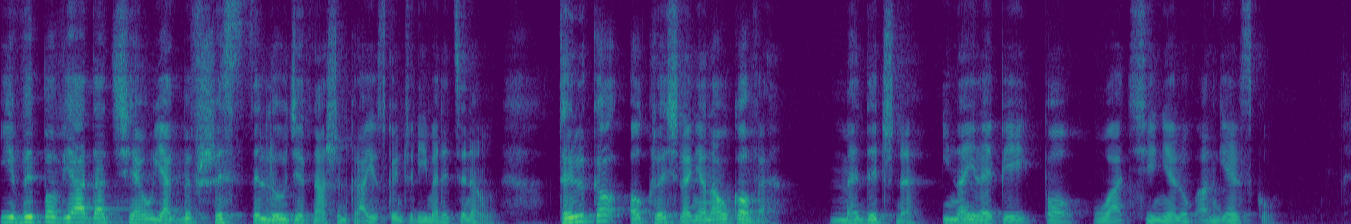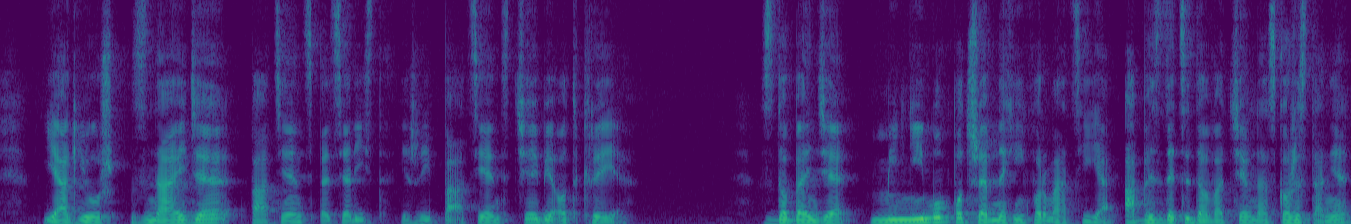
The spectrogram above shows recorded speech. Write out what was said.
i wypowiadać się, jakby wszyscy ludzie w naszym kraju skończyli medycynę. Tylko określenia naukowe, medyczne i najlepiej po łacinie lub angielsku. Jak już znajdzie pacjent specjalistę jeżeli pacjent Ciebie odkryje, zdobędzie minimum potrzebnych informacji, aby zdecydować się na skorzystanie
